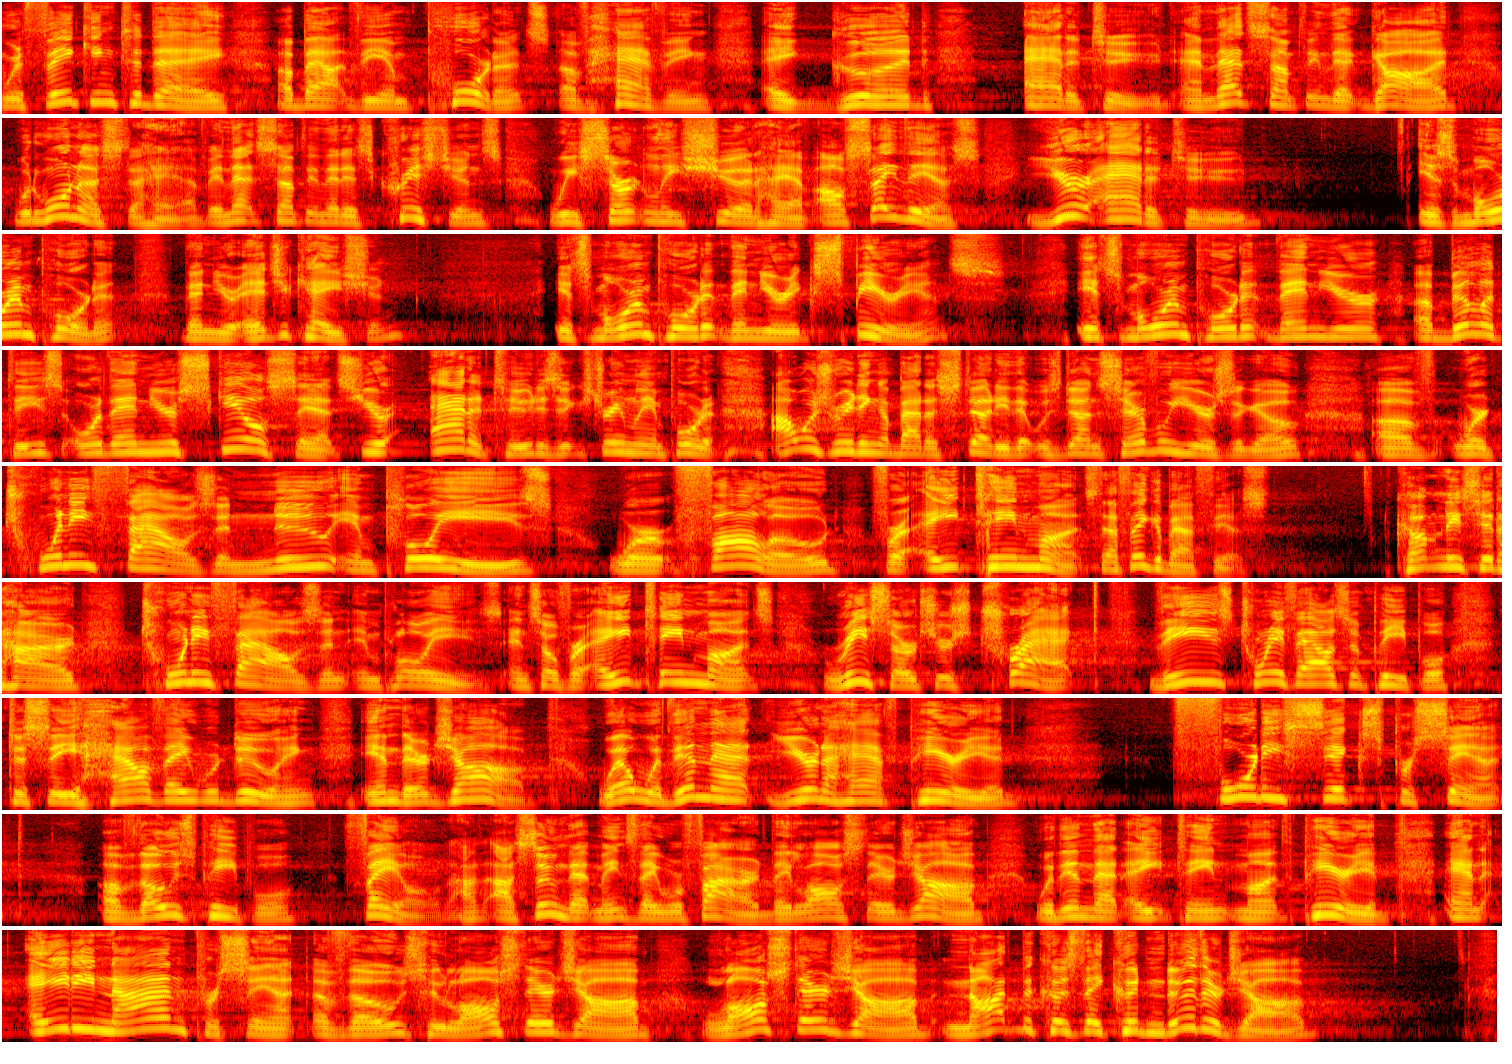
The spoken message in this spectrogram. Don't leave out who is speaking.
Speaker 1: We're thinking today about the importance of having a good attitude. And that's something that God would want us to have. And that's something that as Christians, we certainly should have. I'll say this your attitude is more important than your education, it's more important than your experience. It's more important than your abilities or than your skill sets. Your attitude is extremely important. I was reading about a study that was done several years ago of where 20,000 new employees were followed for 18 months. Now, think about this. Companies had hired 20,000 employees. And so for 18 months, researchers tracked these 20,000 people to see how they were doing in their job. Well, within that year and a half period, 46% of those people failed. I, I, assume that means they were fired. They lost their job within that 18 month period. And 89% of those who lost their job lost their job not because they couldn't do their job.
